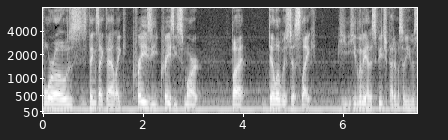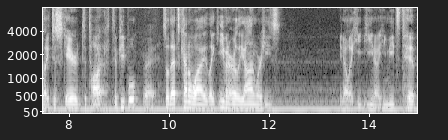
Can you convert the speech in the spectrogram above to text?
four O's, things like that, like crazy, crazy smart. But Dilla was just like he, he literally had a speech impediment, so he was like just scared to talk Yeah. to people. right. So that's kind of why, like, even early on, where he's, you know, like he, he you know he meets Tip,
